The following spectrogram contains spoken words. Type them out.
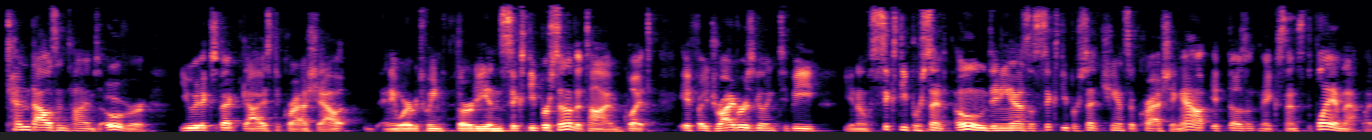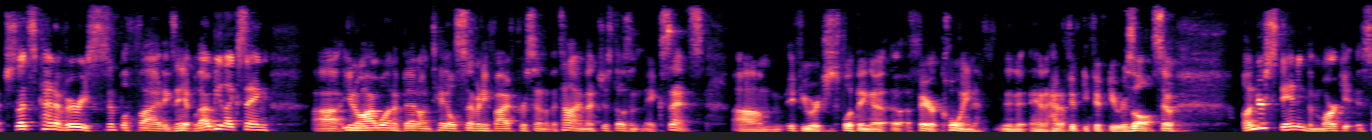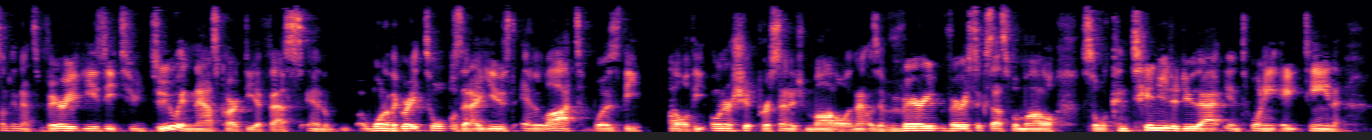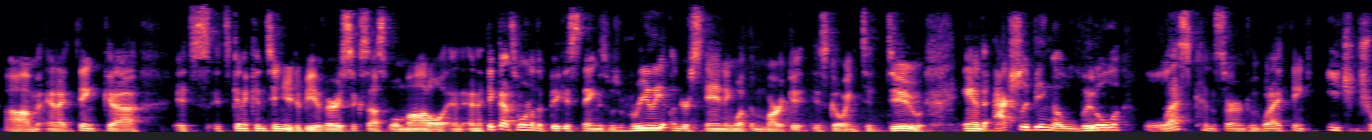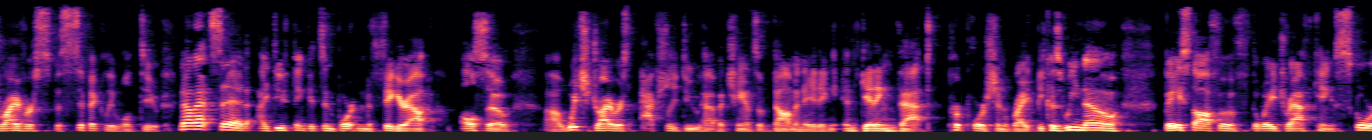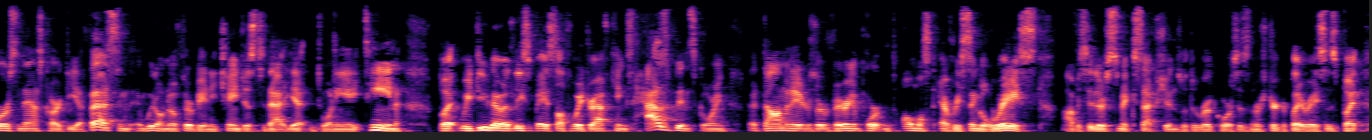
10,000 times over, you would expect guys to crash out anywhere between 30 and 60% of the time. But if a driver is going to be you know, 60% owned and he has a 60% chance of crashing out, it doesn't make sense to play him that much. So that's kind of a very simplified example. That would be like saying, uh, you know, I want to bet on tails 75% of the time. That just doesn't make sense. Um, if you were just flipping a, a fair coin and, and had a 50-50 result. So understanding the market is something that's very easy to do in NASCAR DFS. And one of the great tools that I used a lot was the model, the ownership percentage model. And that was a very, very successful model. So we'll continue to do that in 2018. Um, and I think, uh, it's it's going to continue to be a very successful model and and I think that's one of the biggest things was really understanding what the market is going to do and actually being a little less concerned with what I think each driver specifically will do. Now that said, I do think it's important to figure out also uh, which drivers actually do have a chance of dominating and getting that proportion right because we know based off of the way DraftKings scores NASCAR DFS, and, and, we don't know if there'll be any changes to that yet in 2018, but we do know, at least based off the way DraftKings has been scoring, that dominators are very important almost every single race. Obviously, there's some exceptions with the road courses and restrictor plate races, but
